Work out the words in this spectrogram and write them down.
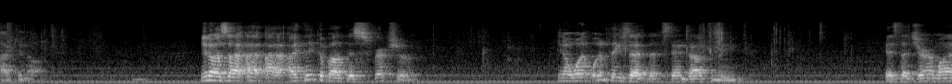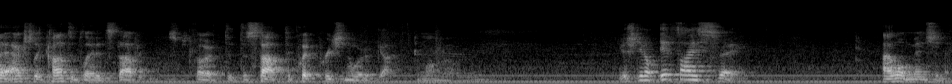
I cannot. You know, as I, I, I think about this scripture, you know, one, one of the things that, that stands out to me is that Jeremiah actually contemplated stopping, or to, to stop, to quit preaching the word of God. Come on, bro. Because, you know, if I say, I won't mention it,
